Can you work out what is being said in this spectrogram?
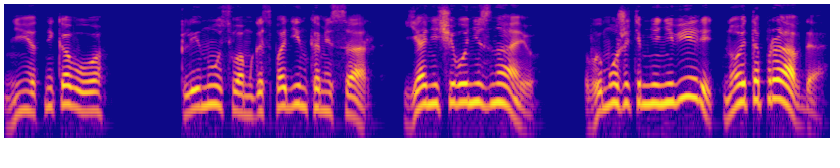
Нет, никого. Клянусь вам, господин комиссар, я ничего не знаю. Вы можете мне не верить, но это правда.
